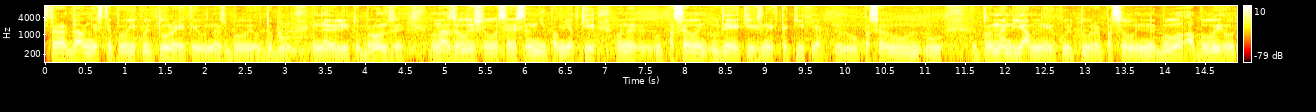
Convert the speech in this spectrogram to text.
Стародавні степові культури, які у нас були в добу енеоліту бронзи, у нас залишилися основні пам'ятки. Вони у поселень у деяких з них, таких як у посел у, племен ямної культури, поселень не було. А були, от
